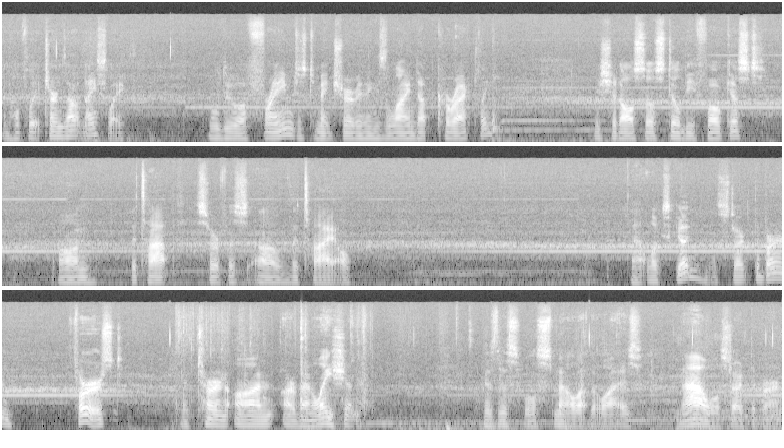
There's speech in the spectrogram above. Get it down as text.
and hopefully it turns out nicely. We'll do a frame just to make sure everything's lined up correctly. We should also still be focused on the top surface of the tile. That looks good. Let's start the burn. First, we'll turn on our ventilation because this will smell otherwise. Now we'll start the burn.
